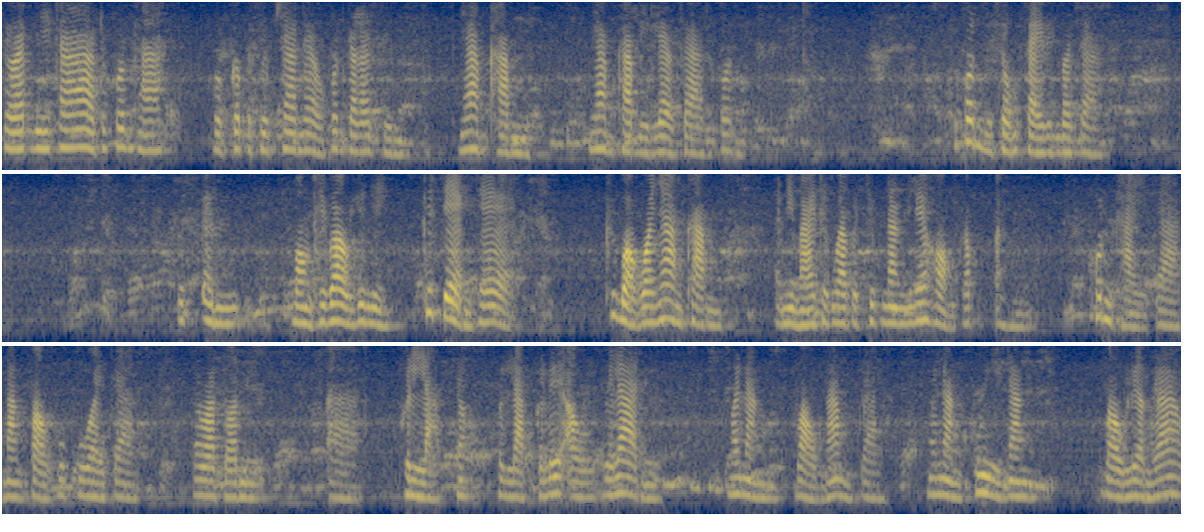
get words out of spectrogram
สวัสดีค่ะ ทุกคนค่ะพบกับประจุบชาแนลคนกาลสินย่ามคำย่ามคำอีกแล้วจ้าทุกคน ทุกคนสิสงสัยเป็นบ่จ้าอันมองที่เว้าอยู่นี่ คือแจ้งแท้ คือบอกว่าย่ามคำอันนี้หมายถึงว่าประจุบนั่งอยู่ในห้องกับอันคนไข้จ้านางเฝ้าผู้ป่วยจ้าแต่ว่าตอนนี้ อ่า เพิ่นหลับเนาะเพิ่นหลับก็เลยเอาเวลานี้มานั่งเว้านำจ้ามานั่งคุยนั่งเว้าเรื่องรา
